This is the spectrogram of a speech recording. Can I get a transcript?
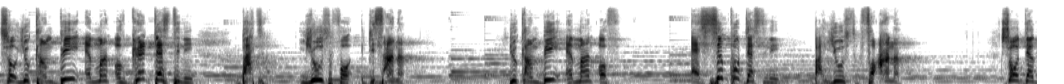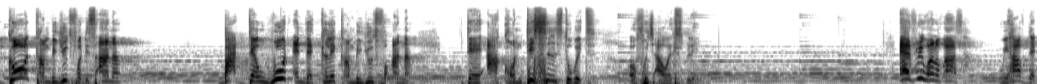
So you can be a man of great destiny, but used for dishonor. You can be a man of a simple destiny, but used for honor. So the gold can be used for dishonor, but the wood and the clay can be used for honor. There are conditions to it, of which I will explain. Every one of us we have the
